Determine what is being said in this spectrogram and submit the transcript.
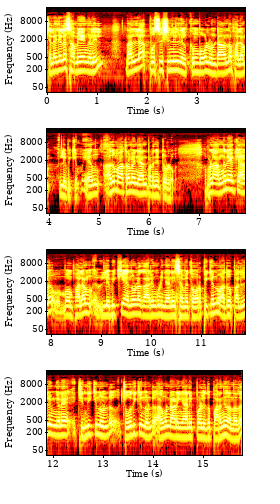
ചില ചില സമയങ്ങളിൽ നല്ല പൊസിഷനിൽ നിൽക്കുമ്പോൾ ഉണ്ടാകുന്ന ഫലം ലഭിക്കും. അത് മാത്രമേ ഞാൻ പറഞ്ഞിട്ടുള്ളൂ. അപ്പോൾ അങ്ങനെയൊക്കെയാണ് ഫലം ലഭിക്കുക എന്നുള്ള കാര്യം കൂടി ഞാൻ ഈ സമയത്ത് ഓർപ്പിക്കുന്നു. അത് പലരും ഇങ്ങനെ ചിന്തിക്കുന്നുണ്ട് ചോദിക്കുന്നുണ്ട്. അതുകൊണ്ടാണ് ഞാനിപ്പോൾ ഇത് പറഞ്ഞു തന്നത്.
